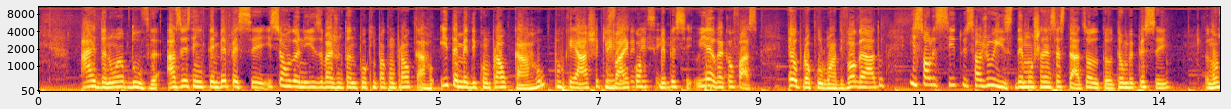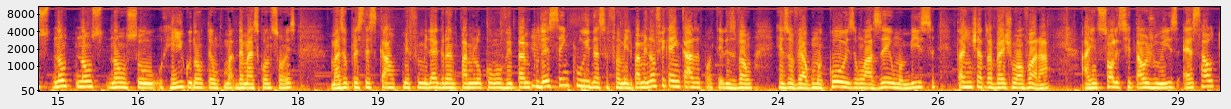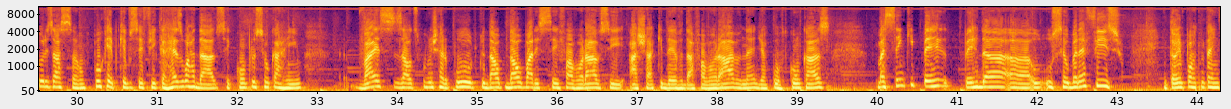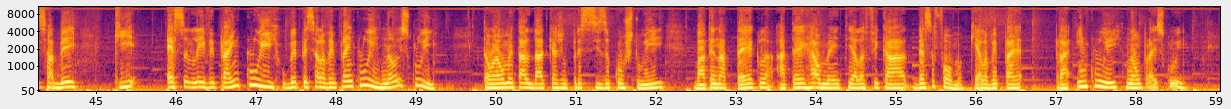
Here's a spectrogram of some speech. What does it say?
Ai, dando uma dúvida. Às vezes tem, tem BPC e se organiza, vai juntando um pouquinho para comprar o carro. E tem medo de comprar o carro porque acha que vai com BPC. E aí, o que é que eu faço? Eu procuro um advogado e solicito isso ao juiz, demonstra necessidades. Olha, doutor, eu tenho um BPC eu não, não, não, não sou rico, não tenho demais condições, mas eu preciso desse carro, minha família é grande, para me locomover, para me poder uhum. ser incluído nessa família, para mim não ficar em casa enquanto eles vão resolver alguma coisa, um lazer, uma missa. Então a gente, através de um alvará, a gente solicitar ao juiz essa autorização. Por quê? Porque você fica resguardado, você compra o seu carrinho, vai esses autos para o Ministério Público, dá, dá o parecer favorável, se achar que deve dar favorável, né, de acordo com o caso, mas sem que per, perda uh, o, o seu benefício. Então é importante a gente saber que essa lei vem para incluir, o BPC ela vem para incluir, não excluir. Então é uma mentalidade que a gente precisa construir, bater na tecla até realmente ela ficar dessa forma, que ela vem para incluir, não para excluir.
